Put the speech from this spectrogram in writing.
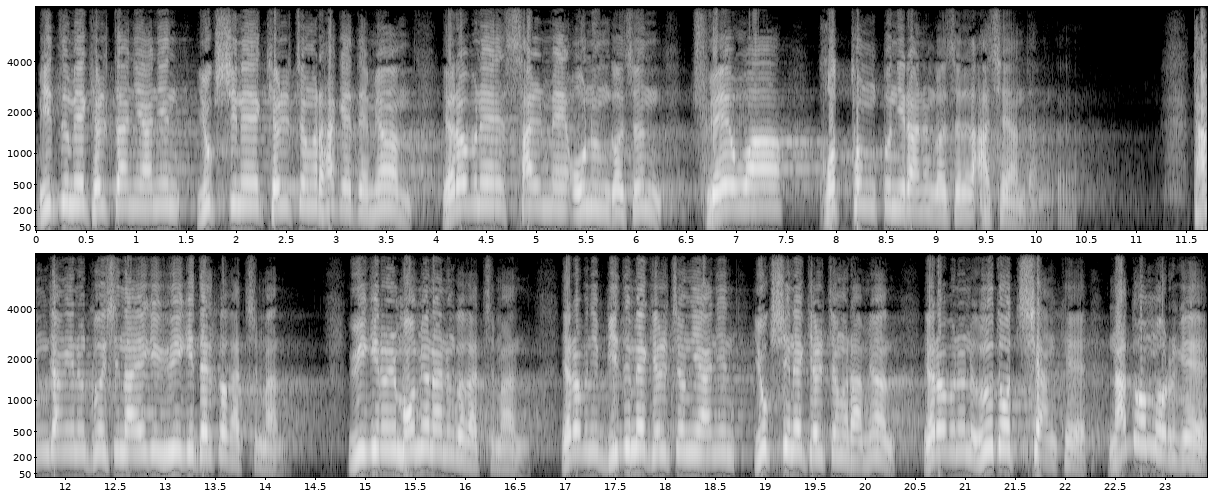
믿음의 결단이 아닌 육신의 결정을 하게 되면 여러분의 삶에 오는 것은 죄와 고통뿐이라는 것을 아셔야 한다는 거예요. 당장에는 그것이 나에게 유익이 될것 같지만 위기를 모면하는 것 같지만 여러분이 믿음의 결정이 아닌 육신의 결정을 하면 여러분은 의도치 않게 나도 모르게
